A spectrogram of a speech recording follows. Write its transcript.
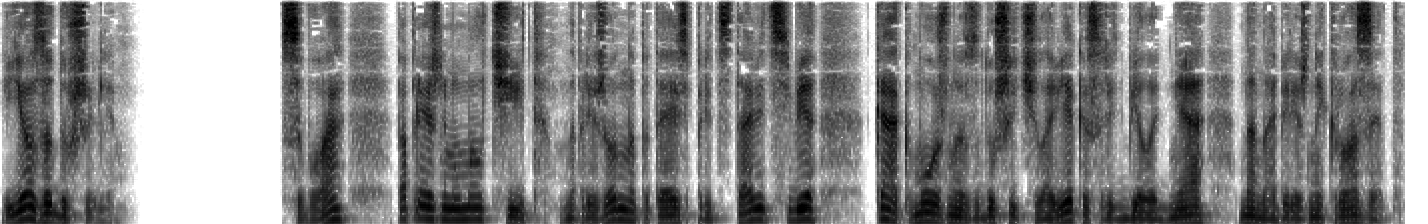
ее задушили. Савуа по-прежнему молчит, напряженно пытаясь представить себе, как можно задушить человека средь бела дня на набережной Круазет.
